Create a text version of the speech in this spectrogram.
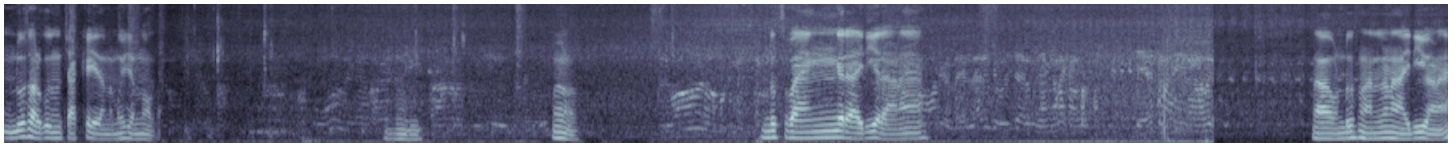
ഉണ്ടൂസ് ആൾക്കൊന്ന് ചക്ക ചെയ്താൽ നമുക്ക് ചെന്ന് നോക്കാം. ഉം. ആ ഉണ്ടൂസ് ഭയങ്കര അരിയലാണ്. ആ നല്ലോണം നല്ലോണം വേണേ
